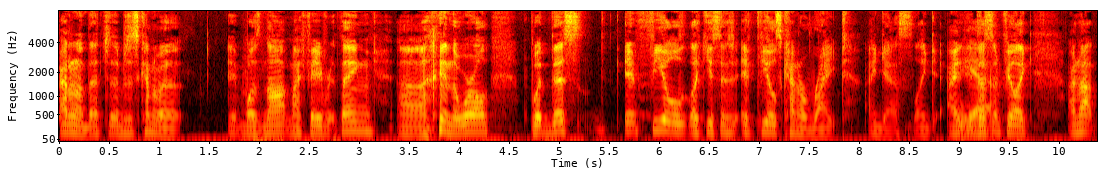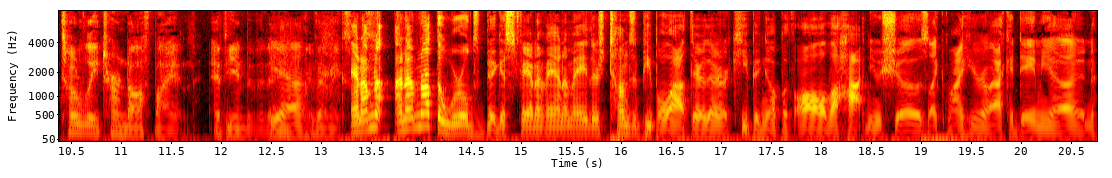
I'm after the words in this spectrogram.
I don't know. That's it was just kind of a. It was not my favorite thing uh, in the world, but this it feels like you said. It feels kind of right. I guess like I, it doesn't feel like I'm not totally turned off by it at the end of the day. Yeah, if that makes sense. And I'm not, and I'm not the world's biggest fan of anime. There's tons of people out there that are keeping up with all the hot new shows like My Hero Academia and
